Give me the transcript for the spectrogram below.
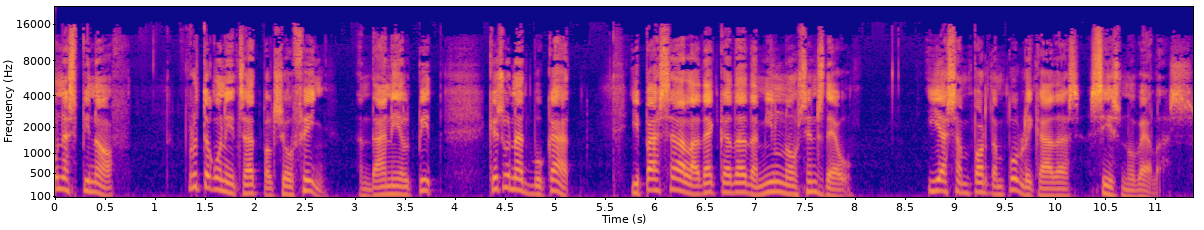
un spin-off protagonitzat pel seu fill, en Daniel Pitt, que és un advocat i passa a la dècada de 1910 i ja se'n porten publicades sis novel·les.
